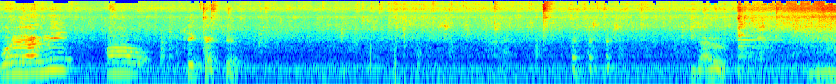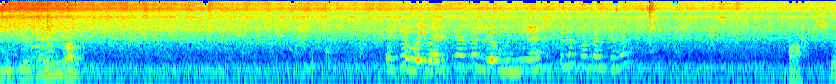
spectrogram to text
করে রাখলি ও ঠিক থাকছে। দারুণ। মুখে হিল এসে ওই বাড়িতে একটা লেবু নিয়ে আসছিল কোথায় ছিল আছে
